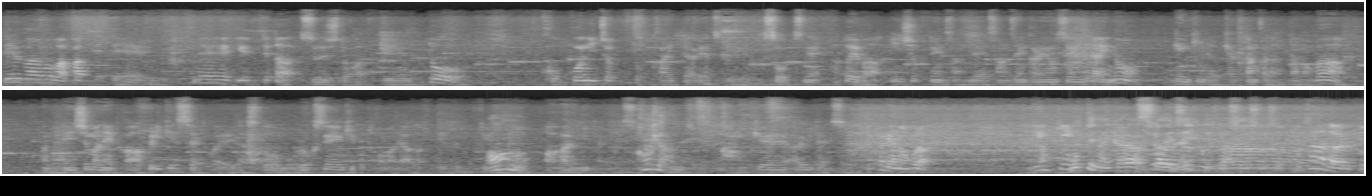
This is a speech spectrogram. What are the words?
てる側も分かっててで言ってた数字とかっていうとここにちょっと書いてあるやつで言うとそうですね。例えば飲食店さんで3000円から4000円ぐらいの現金での客単価だったのがあの電子マネーとかアプリ決済とかやりだすともう6000円規模とかまで上がっていくっていうの上がるみたいです。関係あるんですよ関係あるみたいですよ。やっぱりあのほら持ってないから使えないっていうカードあると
